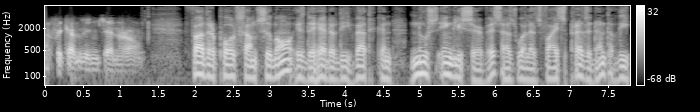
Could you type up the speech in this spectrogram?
Africans in general. Father Paul Samasumo is the head of the Vatican News English Service as well as vice president of the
